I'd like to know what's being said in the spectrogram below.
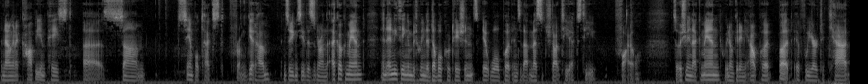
And now I'm going to copy and paste uh, some sample text from GitHub. And so you can see this is going to run the echo command, and anything in between the double quotations it will put into that message.txt file. So issuing that command, we don't get any output, but if we are to cat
